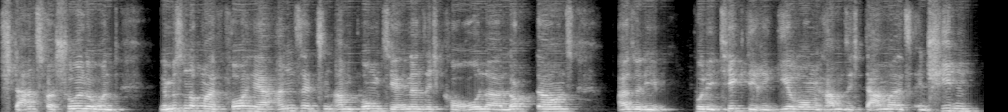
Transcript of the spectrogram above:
Staatsverschuldung. Und wir müssen noch mal vorher ansetzen am Punkt. Sie erinnern sich Corona-Lockdowns. Also die Politik, die Regierungen haben sich damals entschieden,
